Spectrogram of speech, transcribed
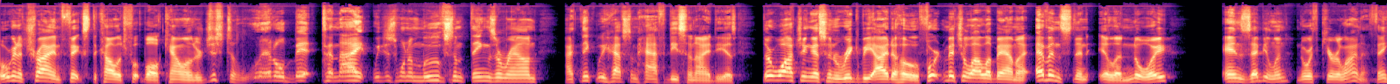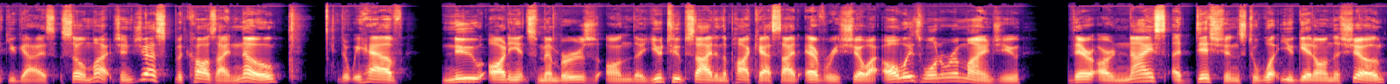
but we're going to try and fix the college football calendar just a little bit tonight. We just want to move some things around. I think we have some half decent ideas. They're watching us in Rigby, Idaho, Fort Mitchell, Alabama, Evanston, Illinois, and Zebulon, North Carolina. Thank you guys so much. And just because I know that we have new audience members on the YouTube side and the podcast side every show, I always want to remind you there are nice additions to what you get on the show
